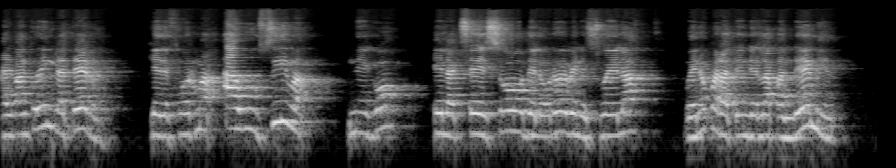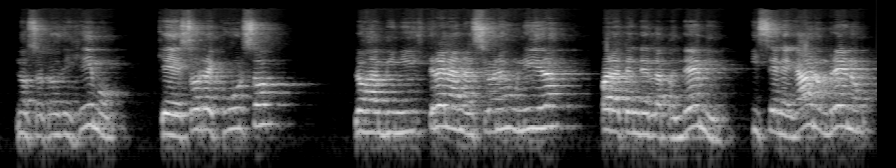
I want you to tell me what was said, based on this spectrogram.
al Banco de Inglaterra, que de forma abusiva negó el acceso del oro de Venezuela, bueno, para atender la pandemia. Nosotros dijimos que esos recursos los administra las Naciones Unidas para atender la pandemia. Y se negaron, Breno,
